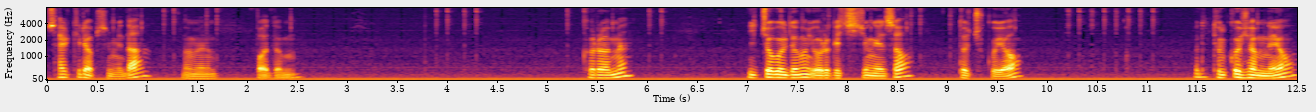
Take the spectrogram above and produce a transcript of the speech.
살 길이 없습니다. 그러면 뻗음. 그러면 이쪽을 두면 이렇게 지중해서 또 죽고요. 둘 것이 없네요.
